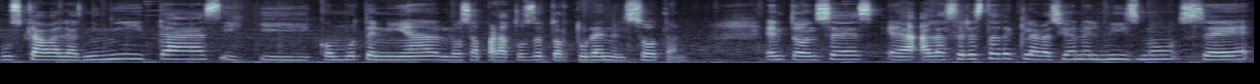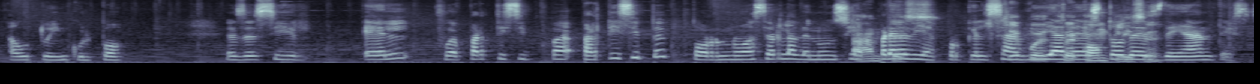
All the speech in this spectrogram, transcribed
buscaba a las niñitas y, y, cómo tenía los aparatos de tortura en el sótano. Entonces, eh, al hacer esta declaración, él mismo se autoinculpó. Es decir, él fue partícipe por no hacer la denuncia previa, porque él sabía de esto desde antes.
